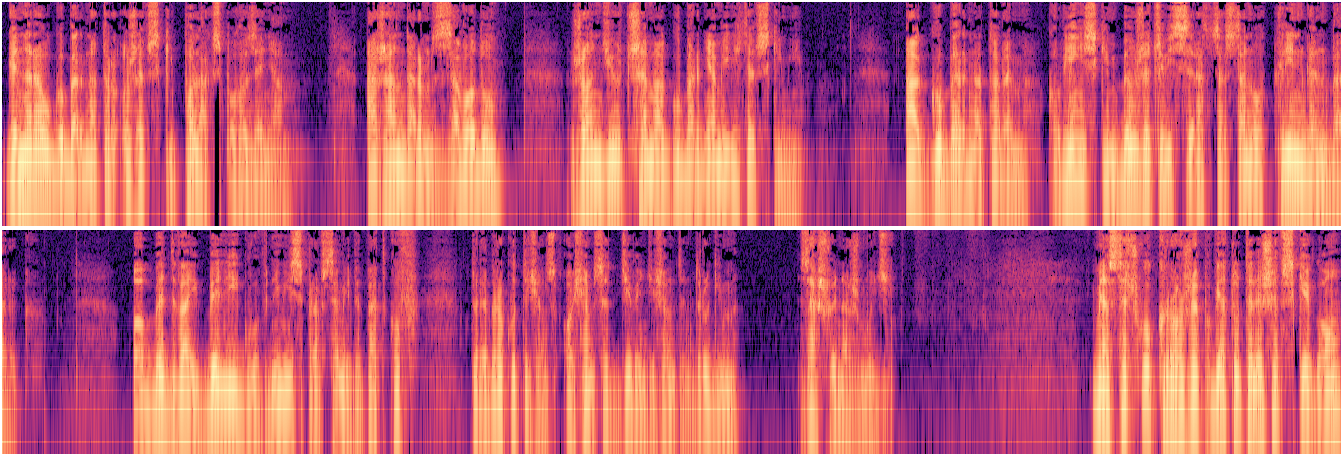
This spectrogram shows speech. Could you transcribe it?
Generał gubernator Orzewski, Polak z pochodzenia, a żandarm z zawodu, rządził trzema guberniami litewskimi – a gubernatorem kowieńskim był rzeczywisty radca stanu Klingenberg. Obydwaj byli głównymi sprawcami wypadków, które w roku 1892 zaszły na Żmudzi. W miasteczku Kroże powiatu teleszewskiego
